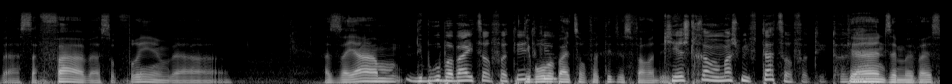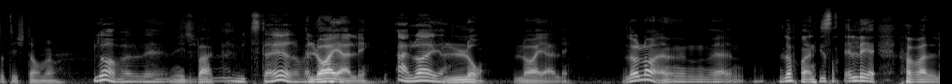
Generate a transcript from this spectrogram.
והשפה והסופרים וה... אז היה... דיברו בבית צרפתית? דיברו כן? בבית צרפתית וספרדית. כי יש לך ממש מבטא צרפתי, אתה יודע. כן, זה מבאס אותי שאתה אומר. לא, אבל... זה אה, נדבק. אני מצטער, אבל... לא היה לי. אה, לא היה. לא, לא היה לי. לא, לא, לא, אני ישראלי, אבל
